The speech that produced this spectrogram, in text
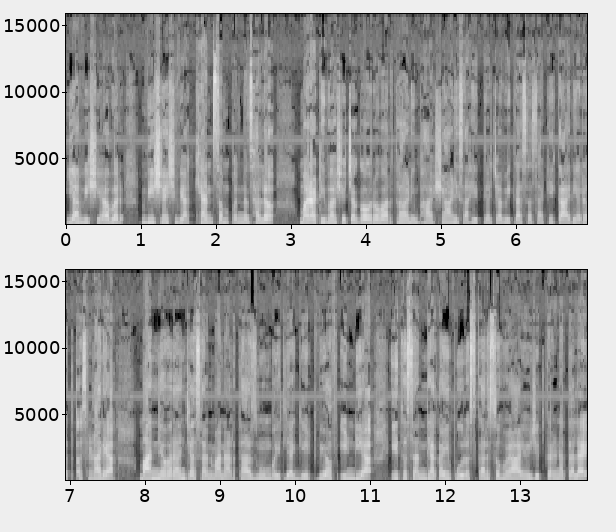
या विषयावर विशेष व्याख्यान संपन्न झालं. मराठी भाषेच्या गौरवार्थ आणि भाषा आणि साहित्याच्या विकासासाठी कार्यरत असणाऱ्या मान्यवरांच्या सन्मानार्थ आज मुंबईतल्या गेटवे ऑफ इंडिया इथं संध्याकाळी पुरस्कार सोहळा आयोजित करण्यात आलाय.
